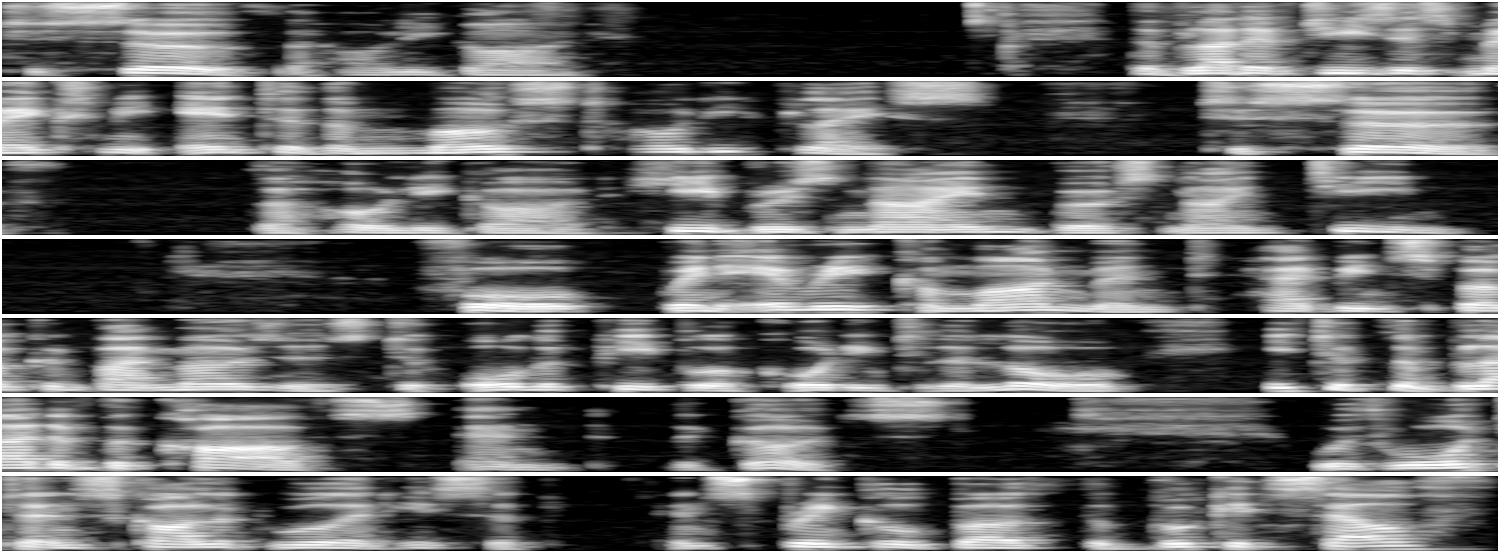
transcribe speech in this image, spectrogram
to serve the Holy God. The blood of Jesus makes me enter the most holy place to serve the Holy God. Hebrews 9, verse 19. For when every commandment had been spoken by Moses to all the people according to the law, he took the blood of the calves and the goats with water and scarlet wool and hyssop, and sprinkled both the book itself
